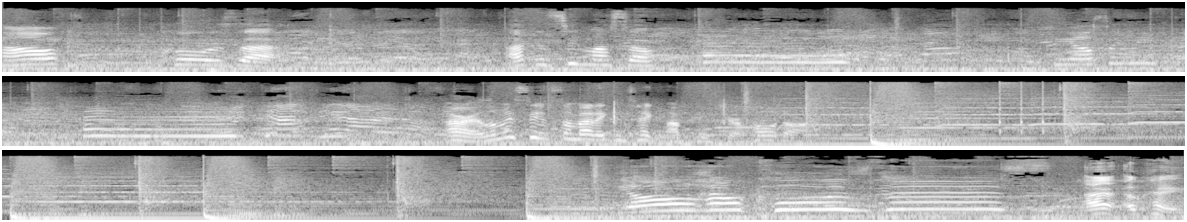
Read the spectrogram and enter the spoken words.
How cool is that? I can see myself. Hey. Can y'all see me? Hey. All right, let me see if somebody can take my picture. Hold on. Y'all, how cool is this? I, okay,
